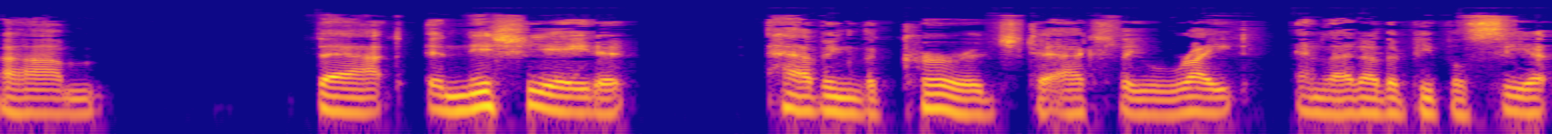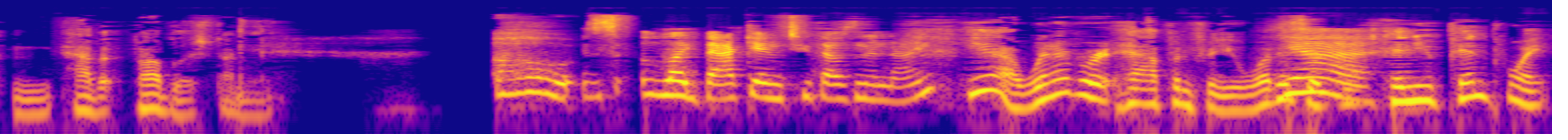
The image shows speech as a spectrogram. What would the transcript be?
Um, that initiated having the courage to actually write and let other people see it and have it published. I mean. Oh, like back in 2009? Yeah, whenever it happened for you, what is Yeah. it? Can you pinpoint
